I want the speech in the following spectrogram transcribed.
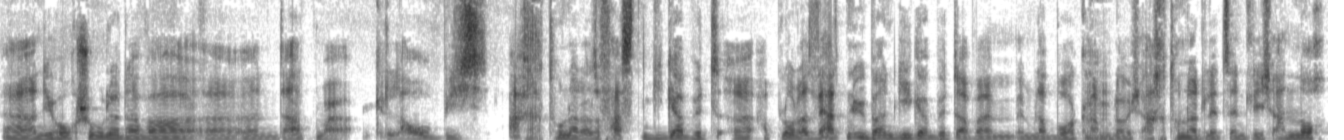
äh, an die Hochschule, da war, äh, da hatten wir, glaube ich, 800, also fast ein Gigabit äh, Upload. Also wir hatten über ein Gigabit, aber im, im Labor kamen, mhm. glaube ich, 800 letztendlich an noch.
